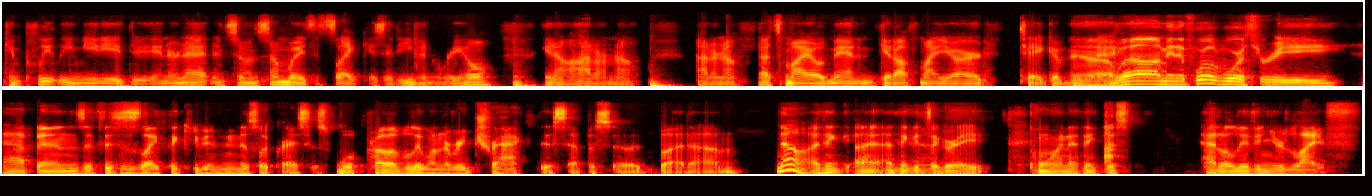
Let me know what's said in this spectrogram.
completely mediated through the internet and so in some ways it's like is it even real you know i don't know i don't know that's my old man and get off my yard take of the Yeah, day well, I mean, if World War III happens, if this is like the Cuban Missile Crisis, we'll probably want to retract this episode. But um, no, I think I, I think it's a great point. I think just how to live in your life.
